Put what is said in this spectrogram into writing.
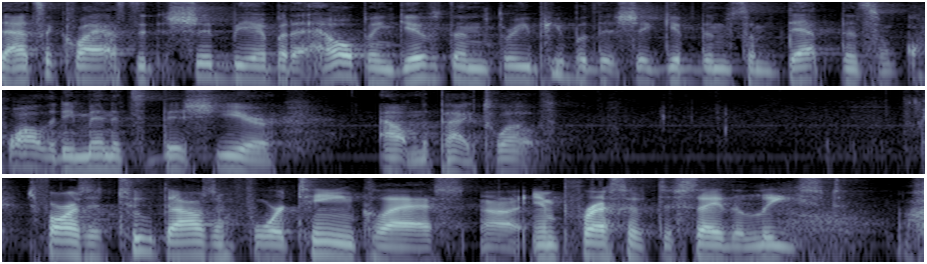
that's a class that should be able to help and gives them three people that should give them some depth and some quality minutes this year out in the Pac 12. As far as the 2014 class, uh, impressive to say the least.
